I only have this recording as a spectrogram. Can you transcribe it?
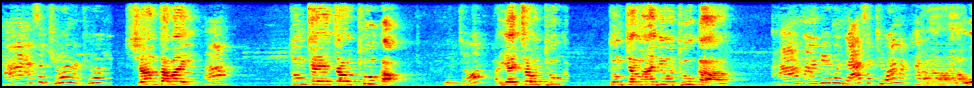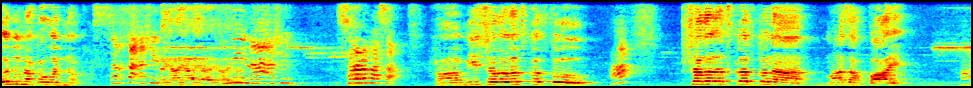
हा असं ठेवा ना ठेवा. शांताबाई. हा? तुमच्या याच्यावर ठू का? याच्यावर? याच्यावर ठू का? तुमच्या मांडीवर ठू का? हा मांडी म्हणजे असं ठेवा ना खाली. हा ओढू नका ओढ नका. सरका अशी आय, आय, आय, आय, आय. तुम्ही ना अशी सरळ बसा. हा मी सरळच करतो. हा? सरळच करतो ना माझा पाय. हा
